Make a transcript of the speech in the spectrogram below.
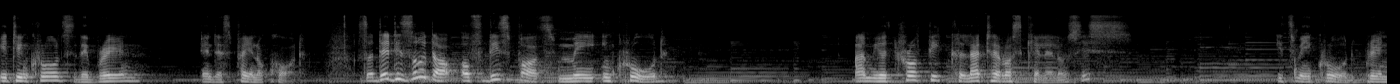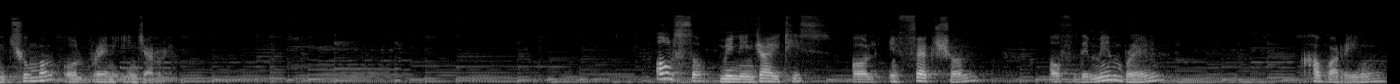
It includes the brain and the spinal cord. So the disorder of these parts may include amyotrophic lateral sclerosis. It may include brain tumor or brain injury. Also, meningitis or infection of the membrane covering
